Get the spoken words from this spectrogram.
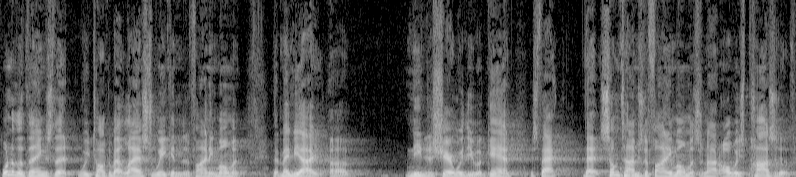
One of the things that we talked about last week in the defining moment that maybe I uh, needed to share with you again is fact that sometimes defining moments are not always positive.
